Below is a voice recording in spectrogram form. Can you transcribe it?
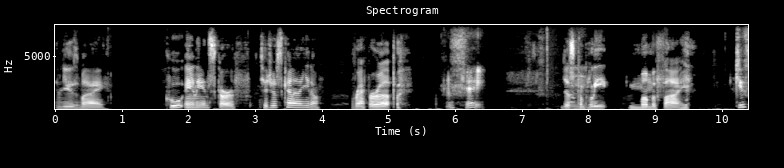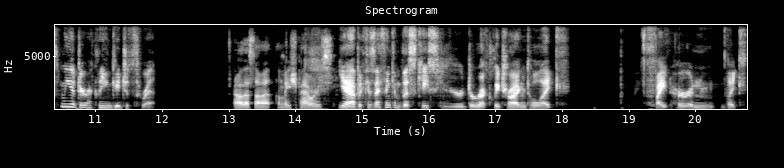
and use my cool alien scarf to just kind of, you know, wrap her up. Okay. Just Um, complete mummify. Give me a directly engaged threat. Oh, that's not unleash powers? Yeah, because I think in this case you're directly trying to like fight her and like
